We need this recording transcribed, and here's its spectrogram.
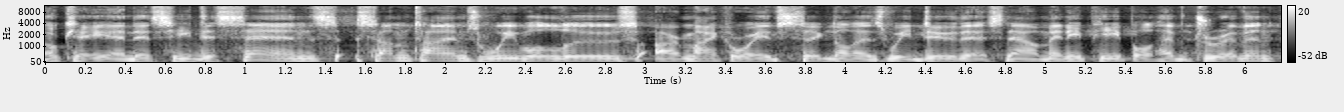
Okay, and as he descends, sometimes we will lose our microwave signal as we do this. Now, many people have driven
